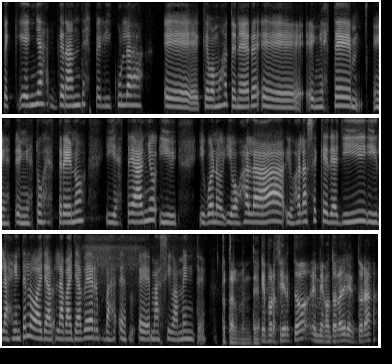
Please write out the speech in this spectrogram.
pequeñas, grandes películas eh, que vamos a tener eh, en, este, en, estos estrenos y este año. Y, y, bueno y ojalá y ojalá se quede allí y la gente lo vaya la vaya a ver eh, masivamente. Totalmente. Que por cierto me contó la directora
